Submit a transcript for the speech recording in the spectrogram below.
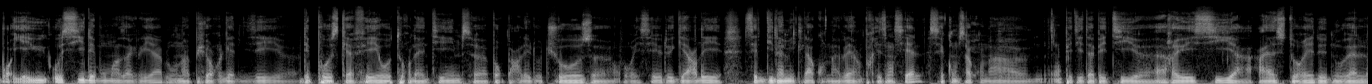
Bon, il y a eu aussi des moments agréables on a pu organiser euh, des pauses café autour d'un Teams euh, pour parler d'autres choses, euh, pour essayer de garder cette dynamique-là qu'on avait en présentiel. C'est comme ça qu'on a petit à petit réussi à, instaurer de nouvelles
